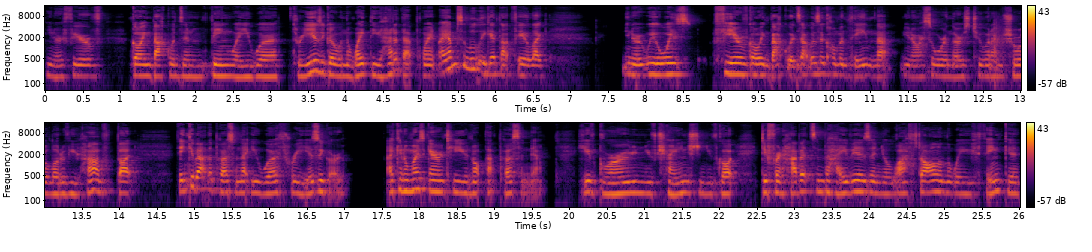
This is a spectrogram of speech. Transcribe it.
you know, fear of going backwards and being where you were three years ago and the weight that you had at that point, I absolutely get that fear. Like, you know, we always fear of going backwards. That was a common theme that, you know, I saw in those two, and I'm sure a lot of you have. But think about the person that you were three years ago. I can almost guarantee you're not that person now. You've grown and you've changed and you've got different habits and behaviors and your lifestyle and the way you think and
